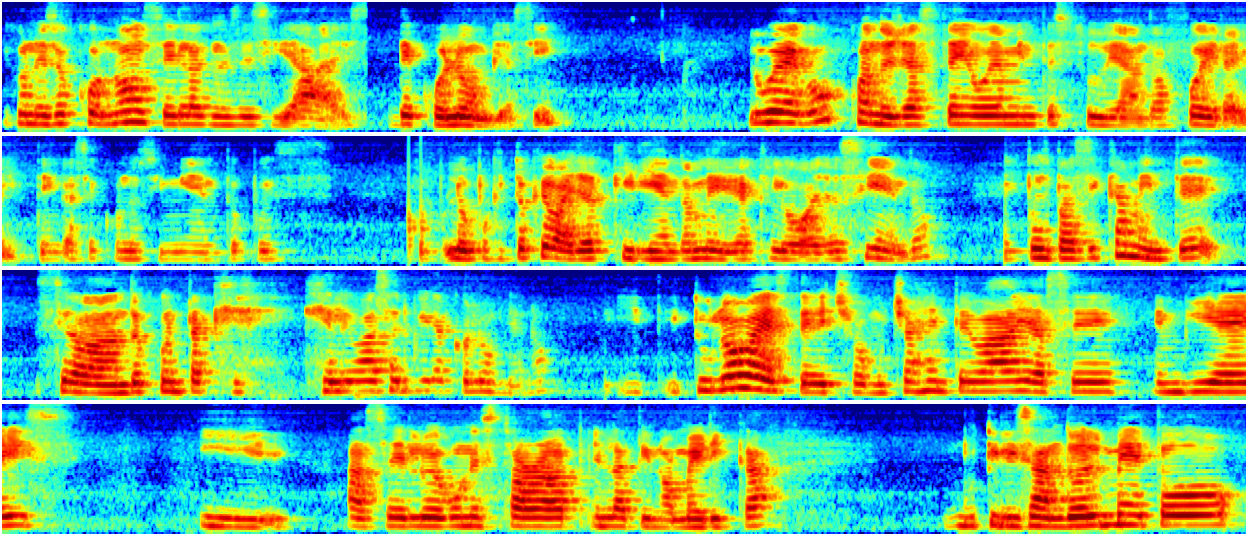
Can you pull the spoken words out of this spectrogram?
y con eso conoce las necesidades de Colombia, ¿sí? Luego, cuando ya esté obviamente estudiando afuera y tenga ese conocimiento, pues lo poquito que vaya adquiriendo a medida que lo vaya haciendo, pues básicamente se va dando cuenta que, que le va a servir a Colombia, ¿no? Y, y, tú lo ves, de hecho, mucha gente va y hace MBAs y hace luego un startup en Latinoamérica utilizando el método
